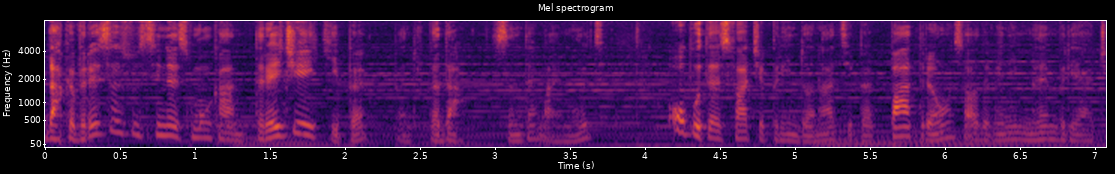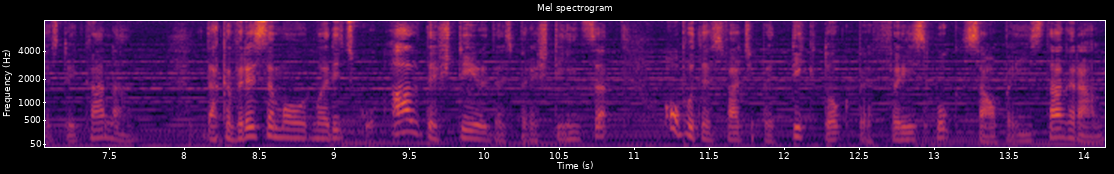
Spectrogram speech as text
Dacă vreți să susțineți munca întregii echipe, pentru că da, suntem mai mulți, o puteți face prin donații pe Patreon sau deveni membri ai acestui canal. Dacă vreți să mă urmăriți cu alte știri despre știință, o puteți face pe TikTok, pe Facebook sau pe Instagram.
